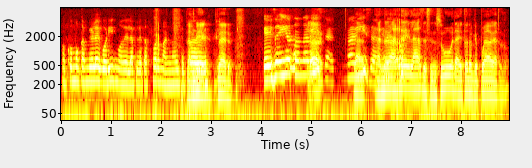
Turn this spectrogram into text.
O cómo cambió el algoritmo de la plataforma, ¿no? Y También, claro. Que ellos no avisan, no avisan. las nuevas reglas de censura y todo lo que pueda haber, ¿no?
